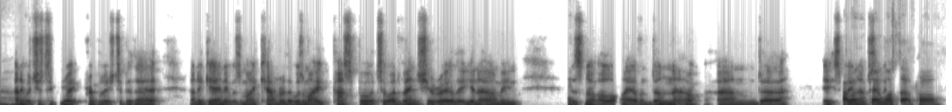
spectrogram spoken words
oh. and it was just a great privilege to be there. And again, it was my camera that was my passport to adventure. Really, you know, I mean, there's not a lot I haven't done now, and uh, it's How long ago was that, Paul?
